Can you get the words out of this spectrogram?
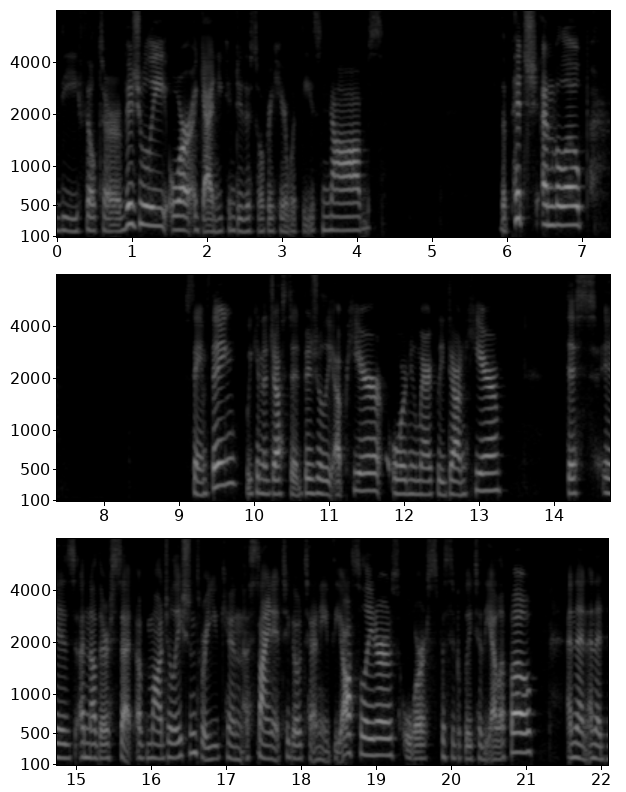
the filter visually, or again, you can do this over here with these knobs. The pitch envelope, same thing. We can adjust it visually up here or numerically down here. This is another set of modulations where you can assign it to go to any of the oscillators or specifically to the LFO. And then an,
